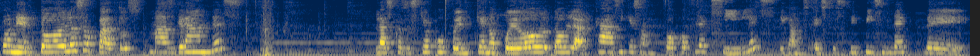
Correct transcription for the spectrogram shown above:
poner todos los zapatos más grandes, las cosas que ocupen, que no puedo doblar casi, que son poco flexibles. Digamos, esto es difícil de, de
